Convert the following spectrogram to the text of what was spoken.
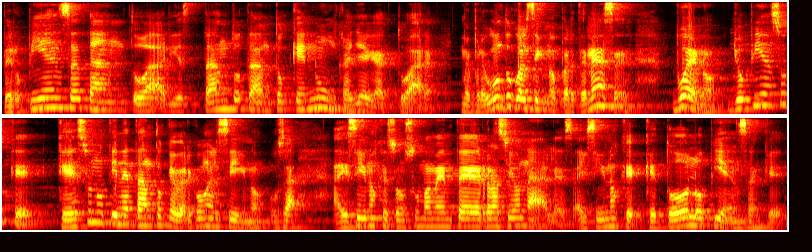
Pero piensa tanto, Aries, tanto, tanto, que nunca llega a actuar. Me pregunto cuál signo pertenece. Bueno, yo pienso que, que eso no tiene tanto que ver con el signo. O sea, hay signos que son sumamente racionales, hay signos que, que todo lo piensan, que,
